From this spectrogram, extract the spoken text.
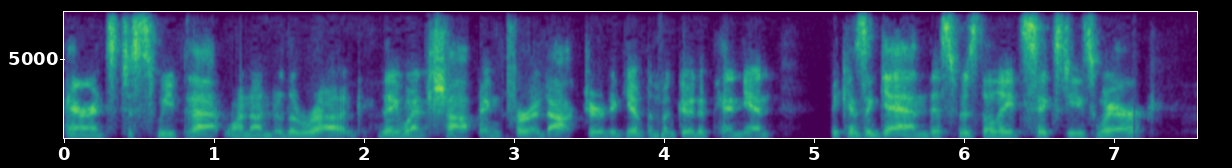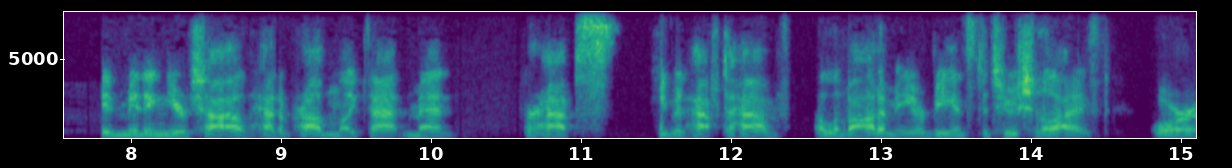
parents to sweep that one under the rug. They went shopping for a doctor to give them a good opinion. Because again, this was the late 60s where admitting your child had a problem like that meant perhaps he would have to have a lobotomy or be institutionalized, or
